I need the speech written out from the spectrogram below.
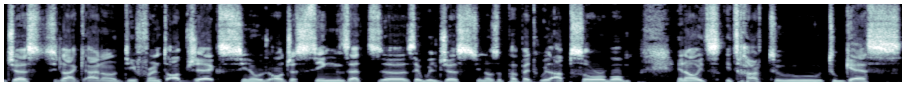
just like I don't know, different objects, you know, or just things that uh, they will just, you know, the puppet will absorb, or you know, it's it's hard to to guess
